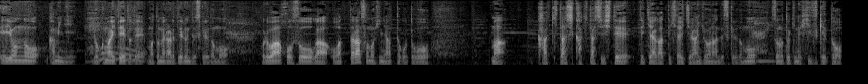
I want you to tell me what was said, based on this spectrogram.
A4 の紙に6枚程度でまとめられているんですけれども、これは放送が終わったらその日にあったことを、まあ、書き足し書き足しして出来上がってきた一覧表なんですけれども、はい。その時の日付と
